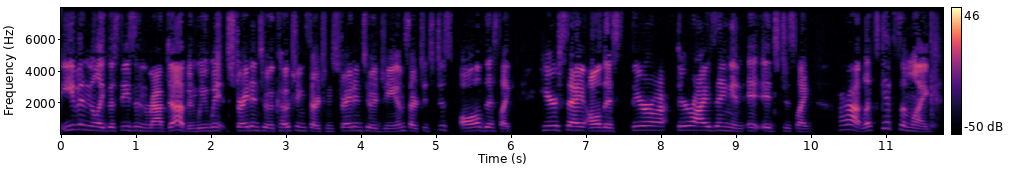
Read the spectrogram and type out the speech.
even like the season wrapped up and we went straight into a coaching search and straight into a GM search. It's just all this like hearsay, all this theor- theorizing, and it, it's just like, all right, let's get some like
